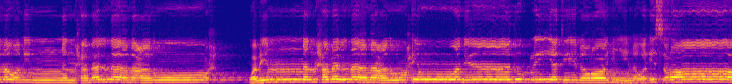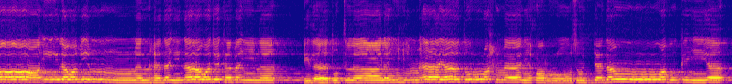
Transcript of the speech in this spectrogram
آدم وممن حملنا مع نوح وممن حملنا مع نوح ومن ذرية إبراهيم وإسرائيل وممن هدينا واجتبينا إذا تتلى عليهم آيات الرحمن خروا سجدا وبكيا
